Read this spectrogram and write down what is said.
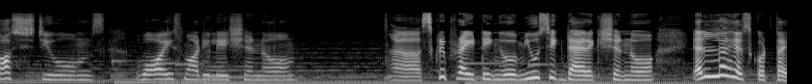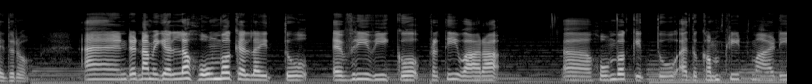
costumes, voice modulation script writing, music direction ಎಲ್ಲ ಹೇಳ್ಸ್ಕೊಡ್ತಾಯಿದ್ರು ಆ್ಯಂಡ್ ನಮಗೆಲ್ಲ ಹೋಮ್ವರ್ಕ್ ಎಲ್ಲ ಇತ್ತು. ಎವ್ರಿ ವೀಕು, ಪ್ರತಿ ವಾರ ಹೋಮ್ವರ್ಕ್ ಇತ್ತು. ಅದು ಕಂಪ್ಲೀಟ್ ಮಾಡಿ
